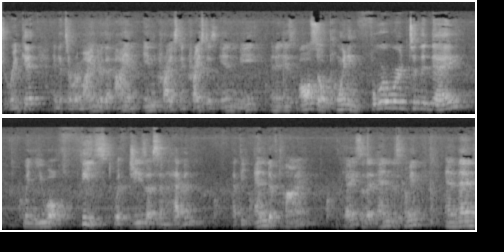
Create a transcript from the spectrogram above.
drink it. And it's a reminder that I am in Christ and Christ is in me. And it is also pointing forward to the day when you will feast with Jesus in heaven at the end of time. Okay, so the end is coming. And then,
